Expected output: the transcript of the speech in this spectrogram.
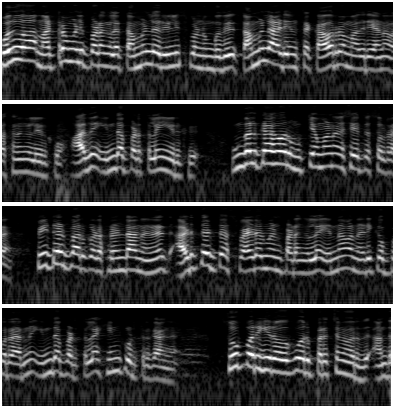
பொதுவாக மற்ற மொழி படங்களை தமிழில் ரிலீஸ் பண்ணும்போது தமிழ் ஆடியன்ஸை கவர்ற மாதிரியான வசனங்கள் இருக்கும். அது இந்த படத்துலையும் இருக்குது உங்களுக்காக ஒரு முக்கியமான விஷயத்த சொல்கிறேன் பீட்டர் பார்க்கோட ஃப்ரெண்டான நெட் அடுத்தடுத்த ஸ்பைடர்மேன் படங்களில் என்னவா நடிக்க போகிறாருன்னு இந்த படத்தில் ஹிண்ட் கொடுத்துருக்காங்க. சூப்பர் ஹீரோவுக்கு ஒரு பிரச்சனை வருது. அந்த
